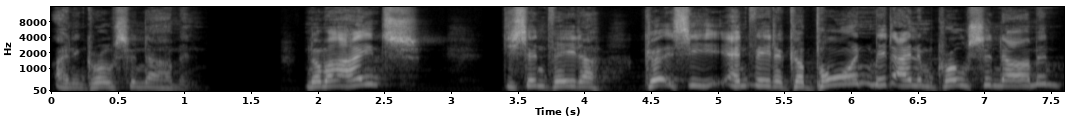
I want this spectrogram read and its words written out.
einen großen Namen. Nummer eins, die sind entweder, sie entweder geboren mit einem großen Namen,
